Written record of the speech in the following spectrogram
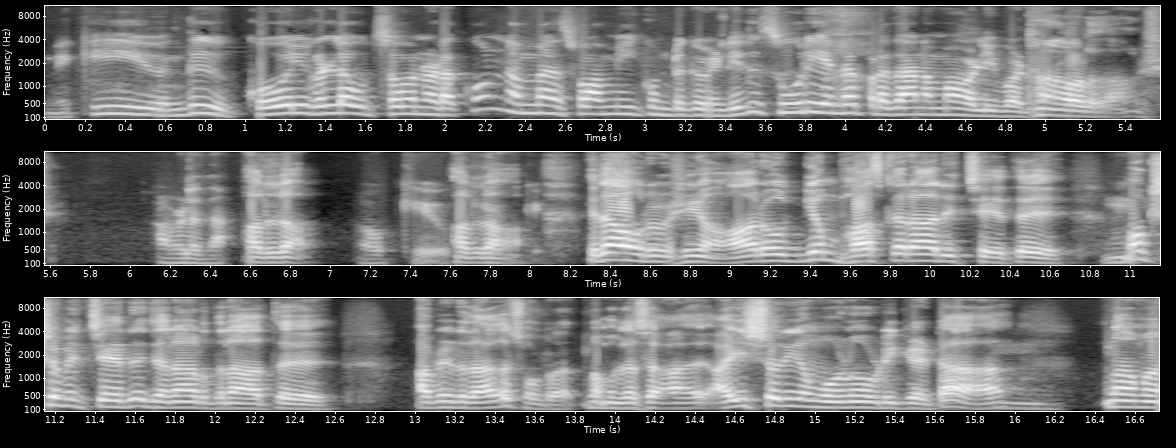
இன்னைக்கு வந்து கோவில்கள்ல உற்சவம் நடக்கும். நம்ம சுவாமி கும்பிட்டுக்க வேண்டியது சூரியனை பிரதானமா வழிபடுறோம் அவ்வளவுதான் விஷயம். அவ்வளவுதான். அதுதான். ஓகே அதுதான். இதான் ஒரு விஷயம். ஆரோக்கியம் பாஸ்கராரிச்சேது மோட்சம் இச்சேது ஜனார்தனாத் அப்படின்றதாக சொல்றார். நமக்கு ஐஸ்வர்யம் வேணும் அப்படி கேட்டா நாம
